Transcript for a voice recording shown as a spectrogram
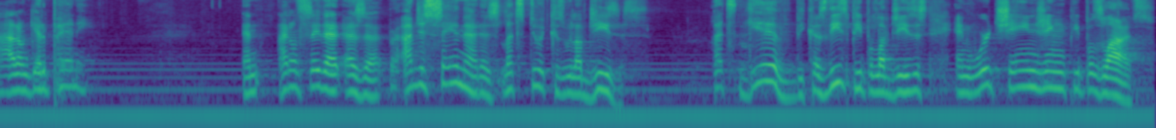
I don't get a penny. And I don't say that as a, I'm just saying that as let's do it because we love Jesus. Let's give because these people love Jesus and we're changing people's lives.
